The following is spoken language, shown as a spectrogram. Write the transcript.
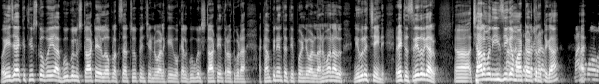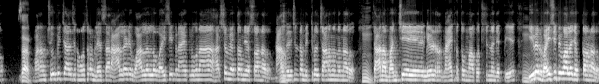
వైజాగ్కి తీసుకోపోయి ఆ గూగుల్ స్టార్ట్ అయ్యే లోపల ఒకసారి చూపించండి వాళ్ళకి. ఒకవేళ గూగుల్ స్టార్ట్ అయిన తర్వాత కూడా ఆ కంపెనీ అంతా తిప్పండి వాళ్ళ అనుమానాలు నివృత్తి చేయండి. రైట్ శ్రీధర్ గారు ఆ, చాలా మంది ఈజీగా మాట్లాడుతున్నట్టుగా సార్. మనం చూపించాల్సిన అవసరం లేదు సార్. ఆల్రెడీ వాళ్ళల్లో వైసీపీ నాయకులు కూడా హర్షం వ్యక్తం చేస్తా ఉన్నారు. నాకు తెలిసిన మిత్రులు చాలా మంది ఉన్నారు. చాలా మంచి లీడర్ నాయకత్వం మాకు వచ్చిందని చెప్పి ఈవెన్ వైసీపీ వాళ్ళే చెప్తా ఉన్నారు.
